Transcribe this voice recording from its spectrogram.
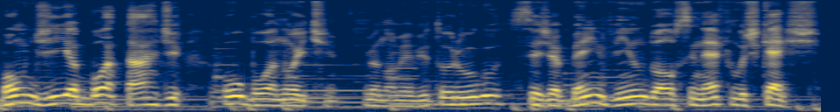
Bom dia, boa tarde ou boa noite. Meu nome é Vitor Hugo, seja bem-vindo ao Cinéfilos Cast.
